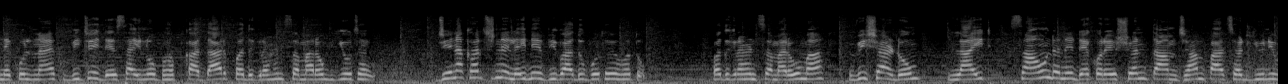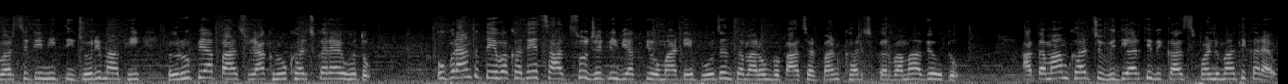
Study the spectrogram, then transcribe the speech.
અને કુલનાયક વિજય દેસાઈનો ભપકાદાર પદગ્રહણ સમારોહ યોજાયો, જેના ખર્ચને લઈને વિવાદ ઊભો થયો હતો. પદગ્રહણ સમારોહમાં વિશાળ ડોમ, લાઇટ, સાઉન્ડ અને ડેકોરેશન તામઝામ પાછળ યુનિવર્સિટીની તિજોરીમાંથી રૂપિયા પાંચ લાખનો ખર્ચ કરાયો હતો. ઉપરાંત તે વખતે સાતસો જેટલી વ્યક્તિઓ માટે ભોજન સમારંભ પાછળ પણ ખર્ચ કરવામાં આવ્યો હતો. આ તમામ ખર્ચ વિદ્યાર્થી વિકાસ ફંડમાંથી કરાયો.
